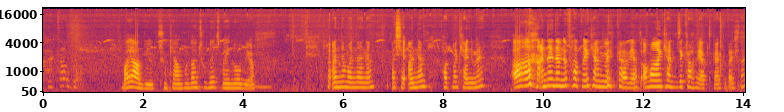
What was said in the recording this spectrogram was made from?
Kartal bu. Bayağı büyük çünkü yani buradan çok net belli oluyor. Şimdi annem anneannem, şey annem Fatma kendime Aa anneannemle Fatma'ya kendime kahve yaptı. Aman kendimize kahve yaptık arkadaşlar.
